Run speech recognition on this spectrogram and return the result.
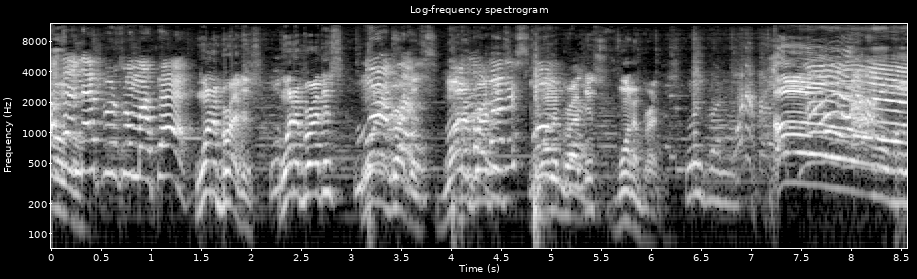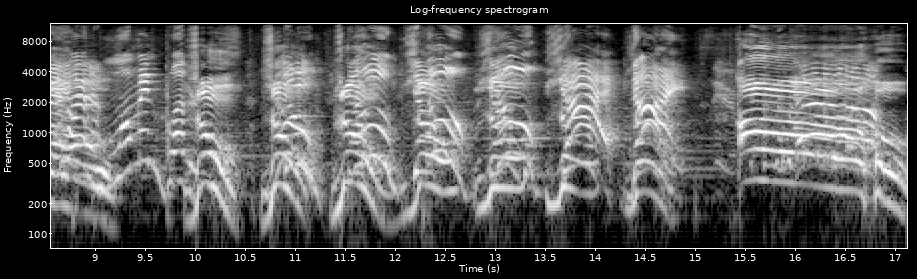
have Oh. Netflix on my pad. Warner Brothers. Warner Brothers. Warner Brothers. Warner Brothers. Warner Brothers. Warner Brothers. One button. Warner Brothers. Oh. Woman butter. Zoom. Zoom. Zoom. Zoom. Zoom. Zoom. Die. Die. Zoo. Oh.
